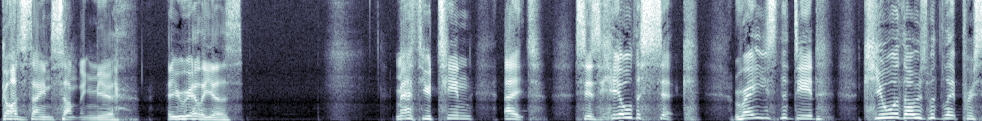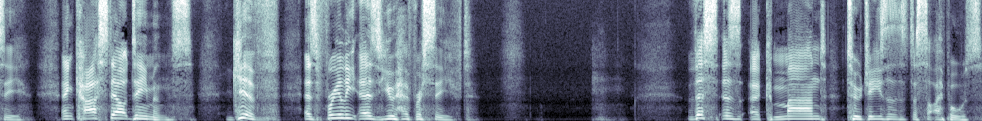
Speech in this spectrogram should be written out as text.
God's saying something there. he really is. Matthew 10 8 says, Heal the sick, raise the dead, cure those with leprosy, and cast out demons. Give as freely as you have received. This is a command to Jesus' disciples.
